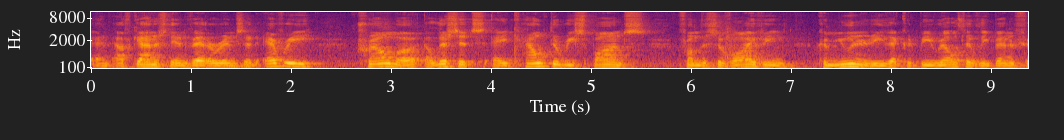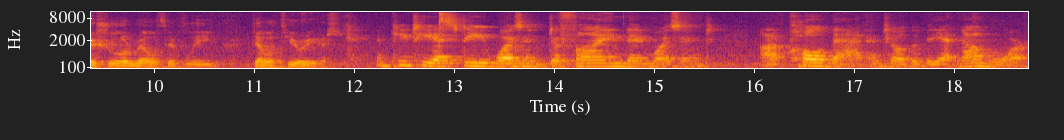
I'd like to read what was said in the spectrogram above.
and Afghanistan veterans, and every trauma elicits a counter response from the surviving community that could be relatively beneficial or relatively deleterious. And PTSD wasn't defined and wasn't uh, called that until the Vietnam War,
